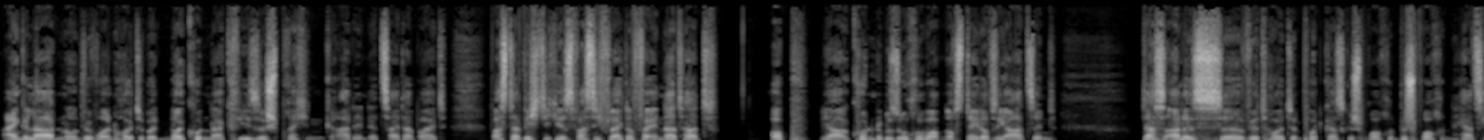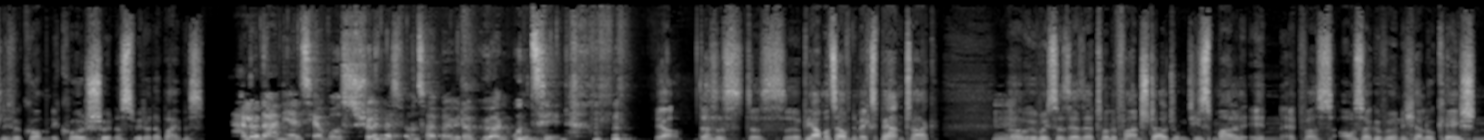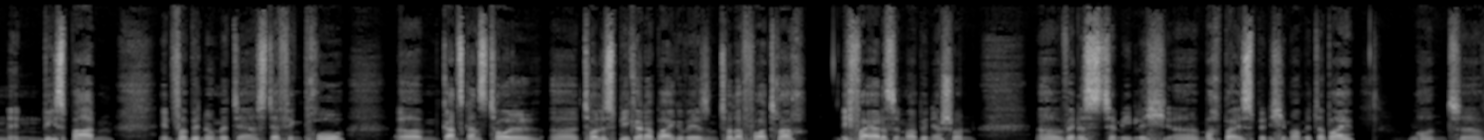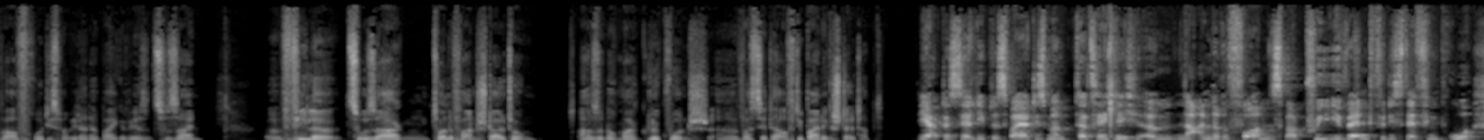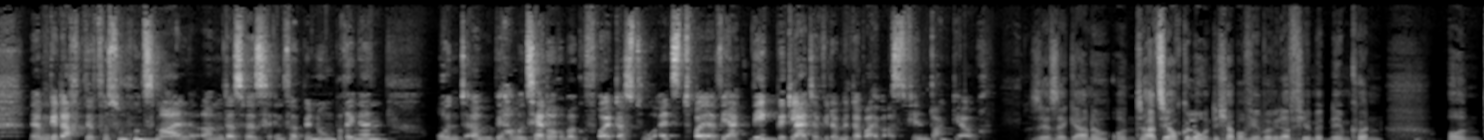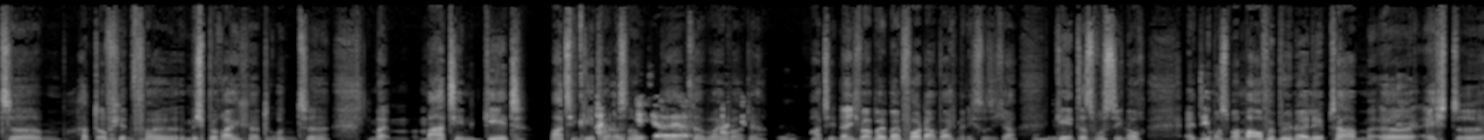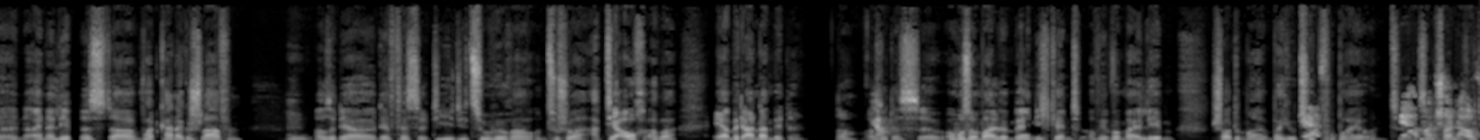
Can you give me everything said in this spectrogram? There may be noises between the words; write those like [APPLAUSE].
eingeladen und wir wollen heute über die Neukundenakquise sprechen, gerade in der Zeitarbeit, was da wichtig ist, was sich vielleicht auch verändert hat, ob ja Kundenbesuche überhaupt noch State of the Art sind. Das alles äh, wird heute im Podcast gesprochen, besprochen. Herzlich willkommen, Nicole. Schön, dass du wieder dabei bist. Hallo Daniel, Servus. Schön, dass wir uns heute mal wieder hören und sehen. [LAUGHS] Ja, das ist das. Äh, wir haben uns ja auf einem Expertentag. Mhm. Äh, übrigens eine sehr, sehr tolle Veranstaltung. Diesmal in etwas außergewöhnlicher Location in Wiesbaden in Verbindung mit der Steffing Pro. Ähm, ganz, ganz toll. Äh, tolle Speaker dabei gewesen. Toller Vortrag. Ich feiere das immer, bin ja schon, äh, wenn es terminlich äh, machbar ist, bin ich immer mit dabei. Mhm. Und äh, war auch froh, diesmal wieder dabei gewesen zu sein. Äh, viele Zusagen, tolle Veranstaltung. Also nochmal Glückwunsch, äh, was ihr da auf die Beine gestellt habt. Ja, das ist sehr lieb. Das war ja diesmal tatsächlich ähm, eine andere Form. Das war Pre-Event für die Staffing Pro. Wir haben gedacht, wir versuchen es mal, ähm, dass wir es in Verbindung bringen. Und ähm, wir haben uns sehr darüber gefreut, dass du als treuer Wegbegleiter wieder mit dabei warst. Vielen Dank dir auch. Sehr, sehr gerne. Und hat sich auch gelohnt. Ich habe auf jeden Fall wieder viel mitnehmen können und ähm, hat auf jeden Fall mich bereichert. Und äh, Martin geht, Martin geht war das, ne? Geht, ja, der ja. dabei Martin. war, der. Martin. Ich war bei, beim Vornamen war ich mir nicht so sicher. Mhm. Geht, das wusste ich noch. Äh, die muss man mal auf der Bühne erlebt haben. Äh, echt äh, ein Erlebnis. Da hat keiner geschlafen. Mhm. Also der, der fesselt die, die Zuhörer und Zuschauer. Habt ihr auch, aber eher mit anderen Mitteln. Ne? Also ja. das äh, muss man mal, wenn wer ihn nicht kennt, auf jeden Fall mal erleben. Schaut mal bei YouTube ja. vorbei und äh, haben uns schon auf,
